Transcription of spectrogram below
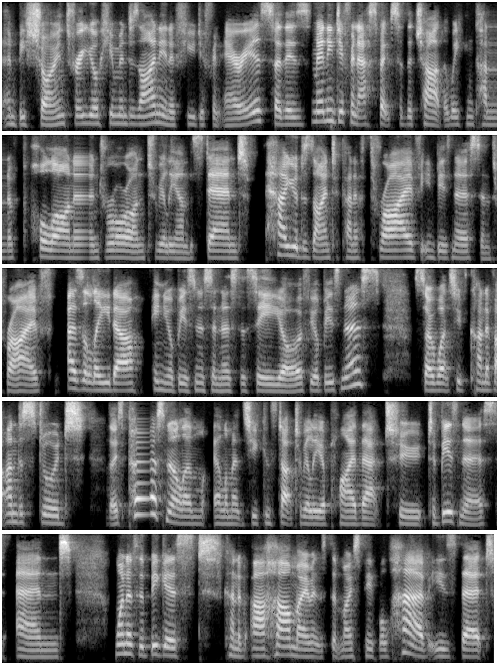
and be shown through your human design in a few different areas. So there's many different aspects of the chart that we can kind of pull on and draw on to really understand how you're designed to kind of thrive in business and thrive as a leader in your business and as the CEO of your business. So once you've kind of understood those personal elements you can start to really apply that to to business. And one of the biggest kind of aha moments that most people have is that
